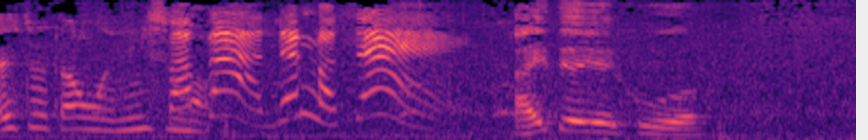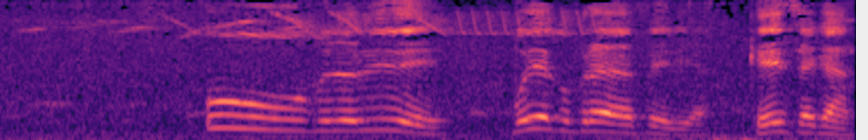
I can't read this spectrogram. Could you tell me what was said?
Esto está buenísimo. Papá, tengo sed. Ahí te doy el jugo. Uh, me lo olvidé. Voy a comprar a la feria. Quédense acá.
